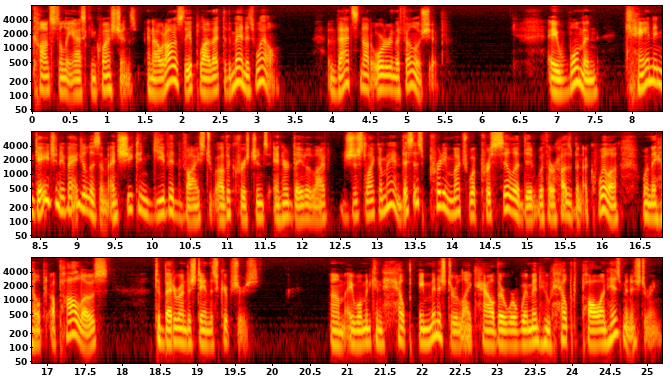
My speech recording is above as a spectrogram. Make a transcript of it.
constantly asking questions. And I would honestly apply that to the men as well. That's not order in the fellowship. A woman can engage in evangelism and she can give advice to other Christians in her daily life just like a man. This is pretty much what Priscilla did with her husband Aquila when they helped Apollos to better understand the scriptures. Um, a woman can help a minister like how there were women who helped Paul in his ministering.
